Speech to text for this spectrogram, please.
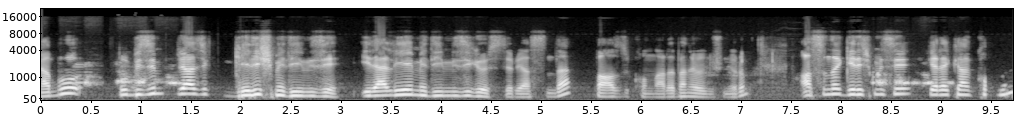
Ya bu bu bizim birazcık gelişmediğimizi, ilerleyemediğimizi gösteriyor aslında bazı konularda ben öyle düşünüyorum. Aslında gelişmesi gereken konu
